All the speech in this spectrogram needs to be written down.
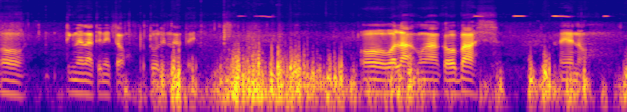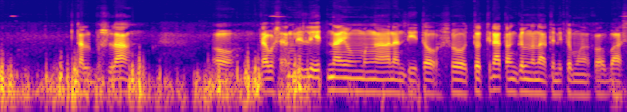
oh tingnan natin ito putulin natin. Oh wala mga kaubas ayan oh. Talbos lang. Oh tapos ang liliit na yung mga nandito. So ito tinatanggal na natin ito mga kaubas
